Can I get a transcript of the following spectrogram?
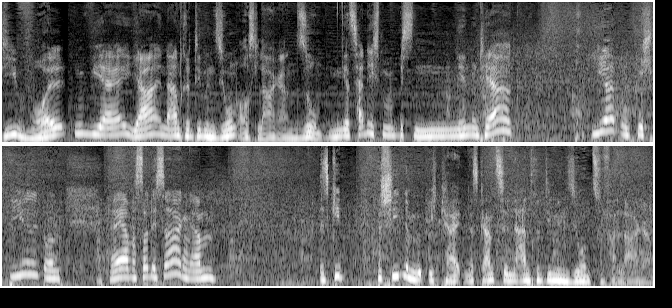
die wollten wir ja in eine andere Dimension auslagern. So, jetzt hatte ich es mal ein bisschen hin und her probiert und gespielt und naja, was soll ich sagen? Ähm, es gibt verschiedene Möglichkeiten, das Ganze in eine andere Dimension zu verlagern.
